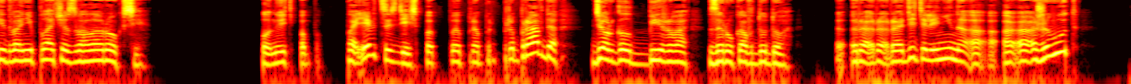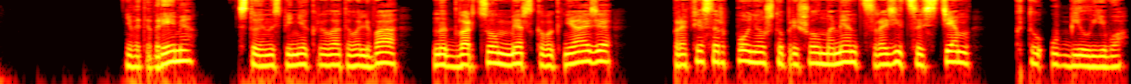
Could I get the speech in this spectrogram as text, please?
Едва не плача звала Рокси. «Он ведь по появится здесь, п -п -п правда?» Дергал Бирова за рукав Дудо. Р «Родители Нина оживут?» И в это время, стоя на спине крылатого льва, над дворцом мерзкого князя, профессор понял, что пришел момент сразиться с тем, кто убил его.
